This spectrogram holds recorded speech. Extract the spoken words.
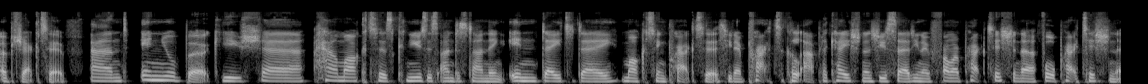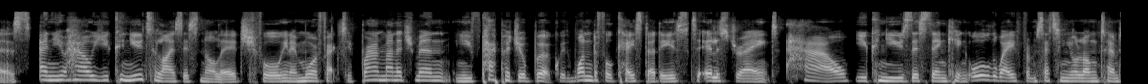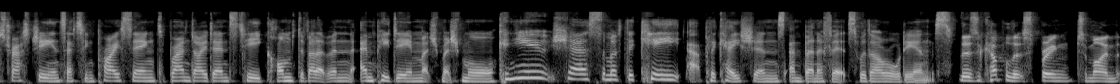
objective. And in your book, you share how marketers can use this understanding in day to day marketing practice, you know, practical application, as you said, you know, from a practitioner for practitioners, and you, how you can utilize this knowledge for, you know, more effective brand management. You've peppered your book with wonderful case studies to illustrate how you can use this thinking all the way from setting your long term strategy and setting pricing to brand identity, comms development, NPD, and much, much more. Can you share some of the key applications and benefits with our audience? There's a couple that spring to mind.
